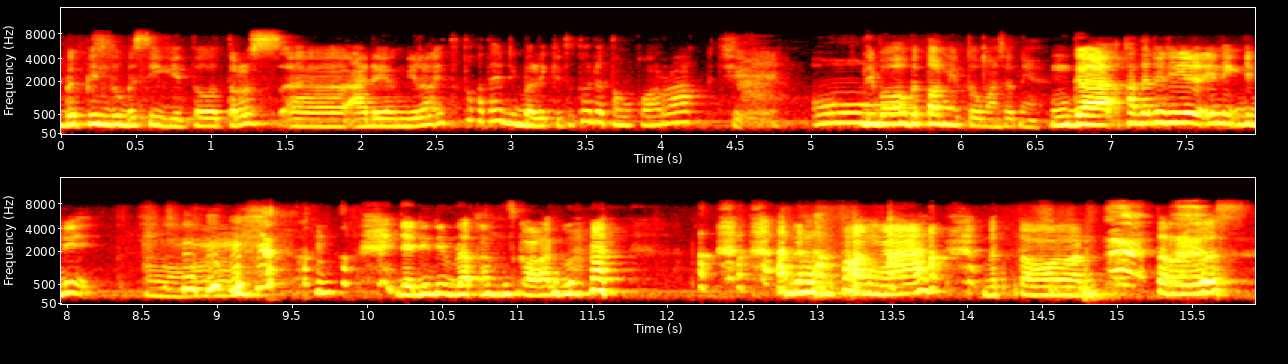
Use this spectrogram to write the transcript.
Pintu besi gitu. Terus eh, ada yang bilang itu tuh katanya di balik itu tuh ada tengkorak. Cie. Oh. di bawah beton itu maksudnya Enggak, tadi di ini jadi Hmm. jadi di belakang sekolah gua ada lapangan beton. Terus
